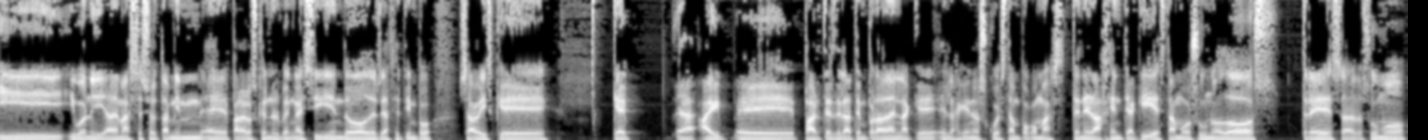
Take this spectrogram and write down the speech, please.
Y, bueno, y además eso, también eh, para los que nos vengáis siguiendo desde hace tiempo, sabéis que, que hay eh, partes de la temporada en la que en la que nos cuesta un poco más tener a gente aquí. Estamos uno, dos, tres a lo sumo.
